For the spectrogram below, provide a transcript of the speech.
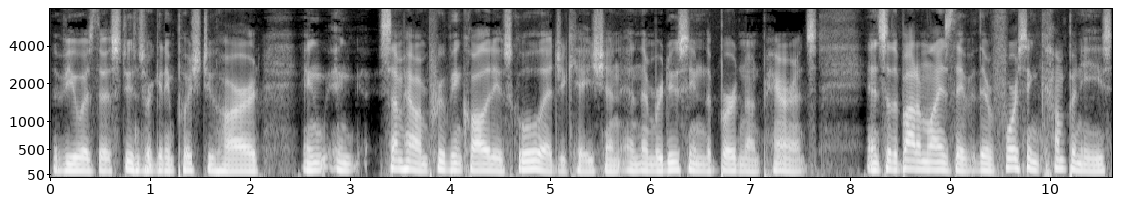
the view was the students were getting pushed too hard and, and somehow improving quality of school education and then reducing the burden on parents. And so the bottom line is they they're forcing companies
